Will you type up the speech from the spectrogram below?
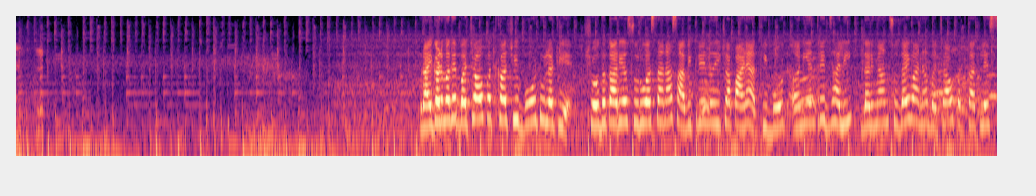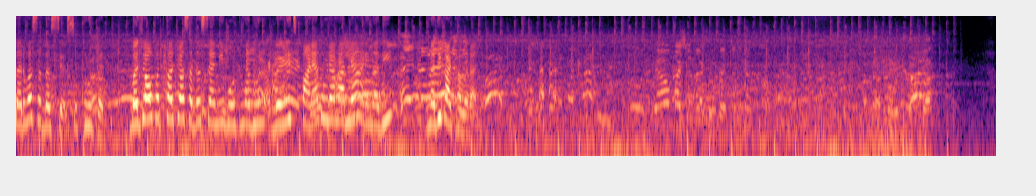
रायगडमध्ये बचाव पथकाची बोट उलटली आहे शोधकार्य सुरू असताना सावित्री नदीच्या पाण्यात ही बोट अनियंत्रित झाली. दरम्यान सुदैवानं बचाव पथकातले सर्व सदस्य सुखरूप आहेत. बचाव पथकाच्या सदस्यांनी बोटमधून वेळीच पाण्यात उड्या मारल्या आणि नदी नदीकाठावर आली.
